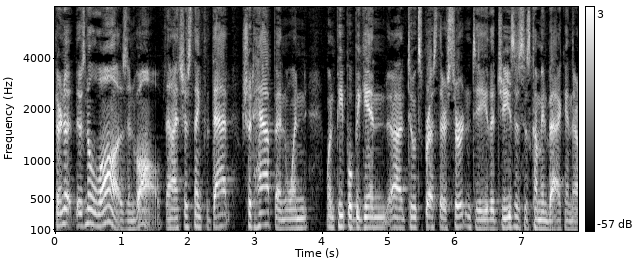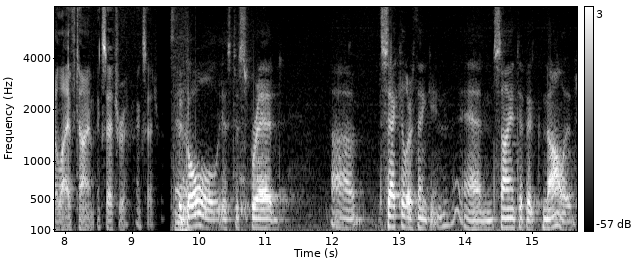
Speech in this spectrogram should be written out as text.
No, there's no laws involved. And I just think that that should happen when, when people begin uh, to express their certainty that Jesus is coming back in their lifetime, etc., etc. The goal is to spread uh, secular thinking and scientific knowledge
